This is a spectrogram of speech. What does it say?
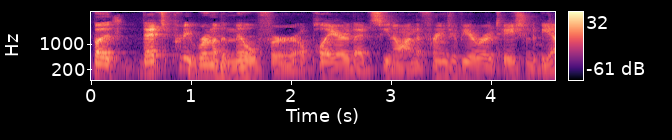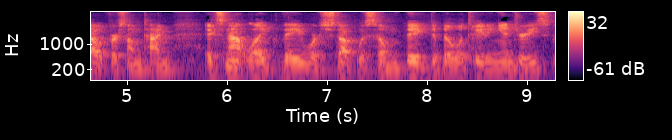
but that's pretty run of the mill for a player that's you know on the fringe of your rotation to be out for some time. It's not like they were stuck with some big debilitating injuries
